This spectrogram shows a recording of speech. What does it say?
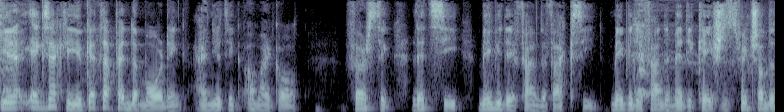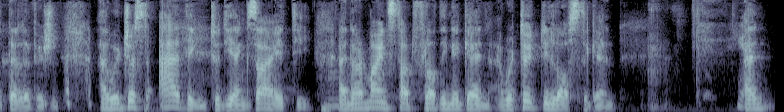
Yeah, exactly. You get up in the morning and you think, oh my God, first thing, let's see, maybe they found a vaccine, maybe they found a medication, switch on the television. And we're just adding to the anxiety. Mm-hmm. And our minds start flooding again, and we're totally lost again. And,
